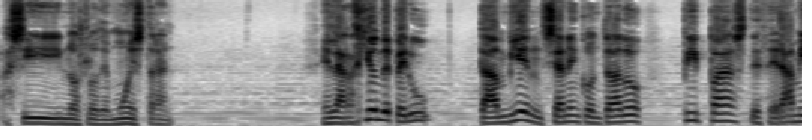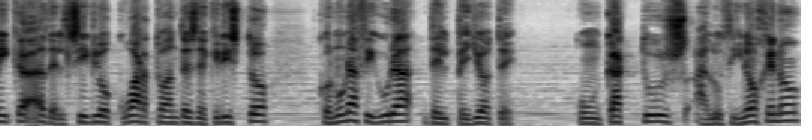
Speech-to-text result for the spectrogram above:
así nos lo demuestran. En la región de Perú también se han encontrado pipas de cerámica del siglo IV a.C. con una figura del peyote, un cactus alucinógeno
